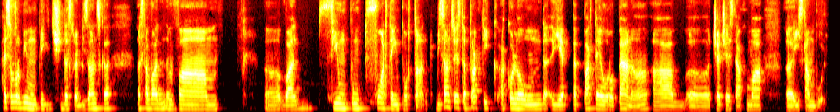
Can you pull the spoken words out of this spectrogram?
hai să vorbim un pic și despre Bizanț, că ăsta va, va, uh, va fi un punct foarte important. Bizanțul este practic acolo unde e pe partea europeană a uh, ceea ce este acum uh, Istanbul.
